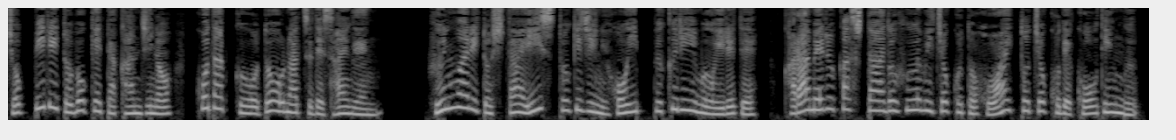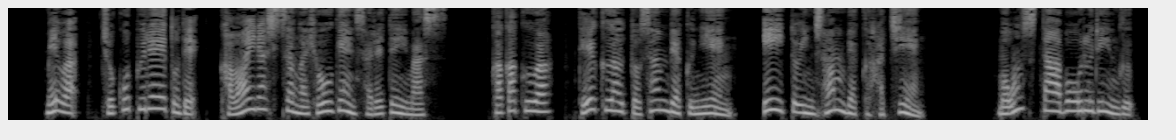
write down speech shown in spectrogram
ちょっぴりとぼけた感じのコダックをドーナツで再現。ふんわりとしたイースト生地にホイップクリームを入れて、カラメルカスタード風味チョコとホワイトチョコでコーティング。目はチョコプレートで可愛らしさが表現されています。価格はテイクアウト302円、イートイン308円。モンスターボールリング。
